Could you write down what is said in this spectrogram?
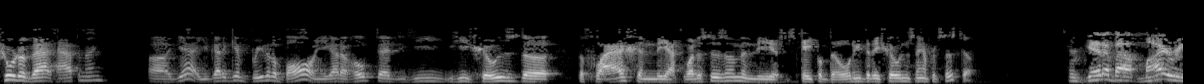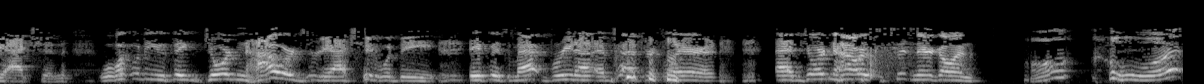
short of that happening, uh, yeah, you got to give Breida the ball, and you got to hope that he he shows the the flash and the athleticism and the escapability that he showed in San Francisco. Forget about my reaction. What do you think Jordan Howard's reaction would be if it's Matt Breida and Patrick Laird and Jordan Howard's sitting there going, "Huh? what?"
